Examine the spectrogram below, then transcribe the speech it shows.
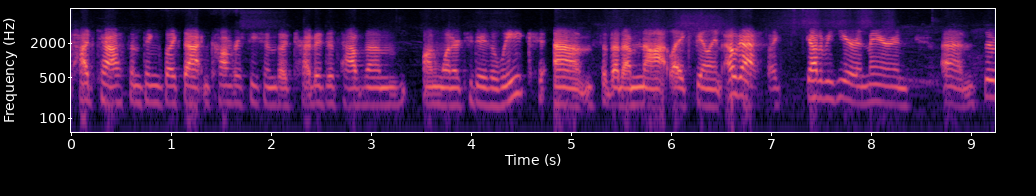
podcasts and things like that and conversations, I try to just have them on one or two days a week um, so that I'm not like feeling, oh gosh, I got to be here and there. And um, so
